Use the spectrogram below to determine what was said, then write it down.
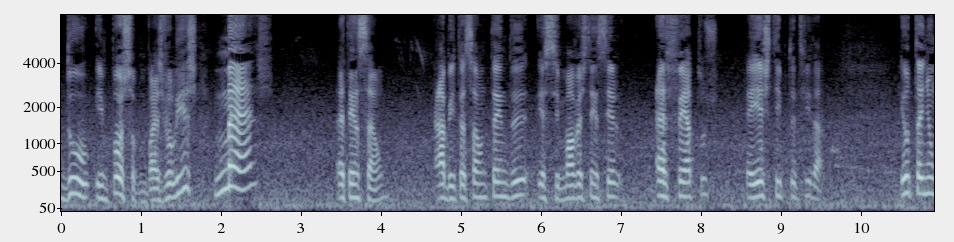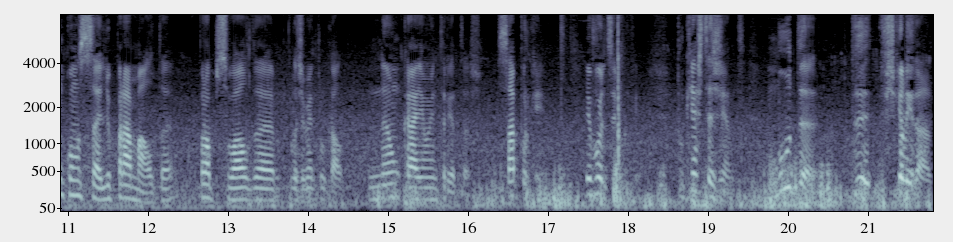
do imposto sobre mais-valias, mas, atenção, a habitação tem de, esses imóveis têm de ser afetos a este tipo de atividade. Eu tenho um conselho para a malta para o pessoal da alojamento local. Não caiam em tretas. Sabe porquê? Eu vou-lhe dizer porquê. Porque esta gente muda de fiscalidade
